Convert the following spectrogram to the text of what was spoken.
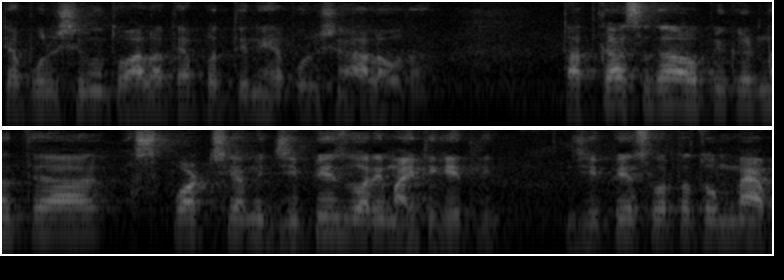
त्या पोल्युशनमध्ये तो आला त्या पद्धतीने ह्या पोल्युशन आला होता. तात्काळ सदर आरोपीकडनं त्या स्पॉटची आम्ही जी पी एसद्वारे माहिती घेतली. जी पी एसवरचा तो मॅप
